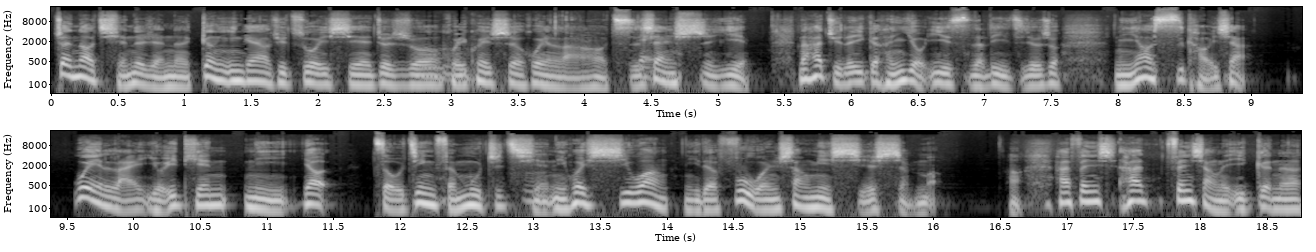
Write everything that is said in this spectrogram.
赚到钱的人呢，更应该要去做一些，就是说回馈社会啦，嗯、慈善事业。那他举了一个很有意思的例子，就是说你要思考一下，未来有一天你要走进坟墓之前，嗯、你会希望你的讣文上面写什么？啊，他分他分享了一个呢，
